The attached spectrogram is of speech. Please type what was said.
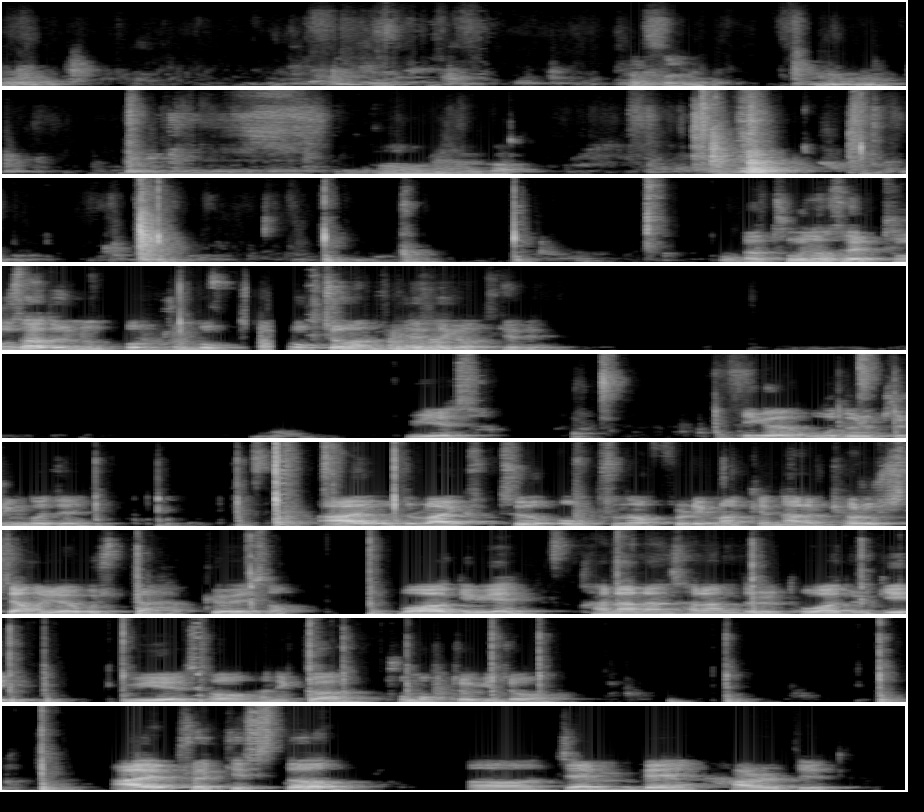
다 썼니? 네. 아, 잘 가. 자, 투부정사의 부사적 용법 중 목적, 목적은 해석이 어떻게 돼? 위에서. 이건 would를 줄인 거지? I would like to open a flea market. 나는 벼룩시장을 열고 싶다. 학교에서. 뭐 하기 위해? 가난한 사람들을 도와주기 위해서 하니까 부목적이죠. I practice the 어, djembe.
